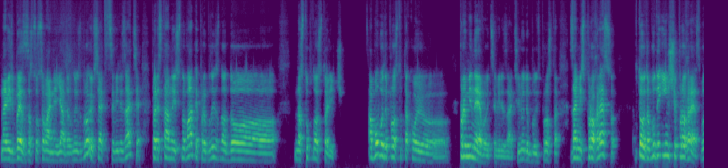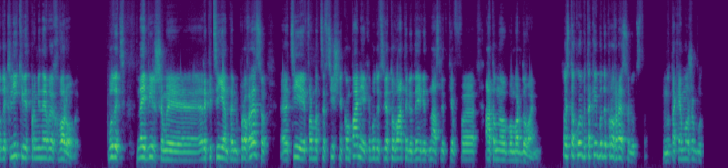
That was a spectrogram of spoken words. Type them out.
навіть без застосування ядерної зброї, вся ця цивілізація перестане існувати приблизно до наступного сторіччя. Або буде просто такою проміневою цивілізацією. Люди будуть просто замість прогресу, тобто буде інший прогрес, будуть ліки від проміневої хвороби. Будуть найбільшими е, репіцієнтами прогресу е, ті фармацевтичні компанії, які будуть рятувати людей від наслідків е, атомного бомбардування. Ось такий, такий буде прогрес у людства. Ну таке може бути.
